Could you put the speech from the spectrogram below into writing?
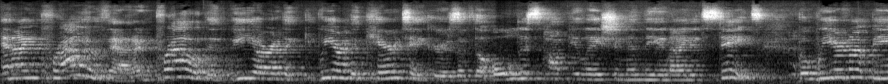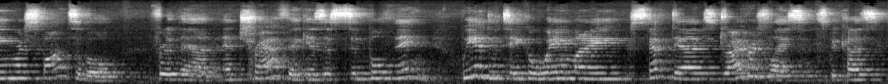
And I'm proud of that. I'm proud that we are the, we are the caretakers of the oldest population in the United States. But we are not being responsible for them. And traffic is a simple thing. We had to take away my stepdad's driver's license because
